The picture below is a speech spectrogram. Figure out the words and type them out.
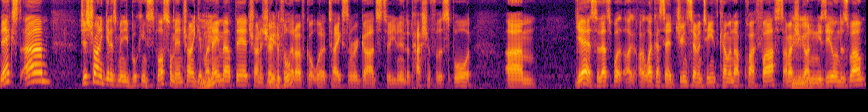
Next, um, just trying to get as many bookings as possible, man. Trying to get my Mhm. name out there, trying to show Beautiful. people that I've got what it takes in regards to you know the passion for the sport. Um, yeah, so that's what like, like I said, June 17th coming up quite fast. I'm actually Mm. going to New Zealand as well.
